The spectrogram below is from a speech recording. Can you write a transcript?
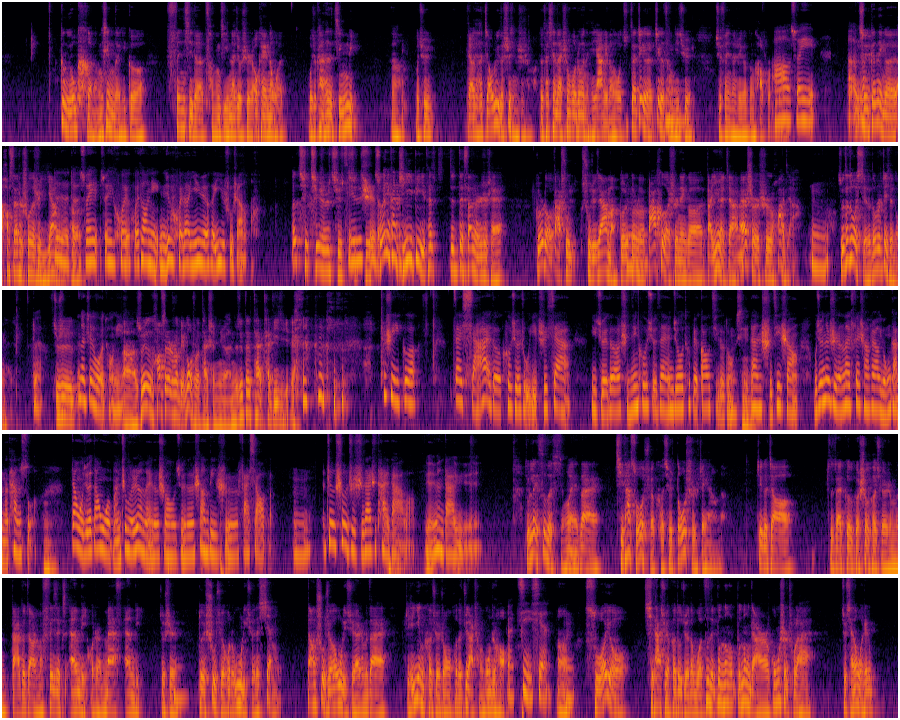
更有可能性的一个分析的层级，那就是 OK，那我我去看他的经历啊，我去了解他焦虑的事情是什么，对他现在生活中有哪些压力等等。我就在这个这个层级去去分析，他是一个更靠谱的。哦，所以，呃，所以跟那个 Hofstadter 说的是一样。对对对，所以所以回回头你你就回到音乐和艺术上了。呃，其其实其其实是的。所以你看 G E B 他这这三个人是谁？Gödel 大数数学家嘛 Gödel 巴赫是那个大音乐家，Asher 是画家。嗯，所以他最后写的都是这些东西。对，就是那这个我同意啊。所以 Hofstadter 说别跟我说他是神经元，这他太太低级。他是一个在狭隘的科学主义之下。你觉得神经科学在研究特别高级的东西，但实际上，我觉得那是人类非常非常勇敢的探索。嗯，但我觉得当我们这么认为的时候，我觉得上帝是发笑的。嗯，这个设置实在是太大了，远远大于。就类似的行为，在其他所有学科其实都是这样的。这个叫就在各个社科学什么，大家都叫什么 physics envy 或者 math envy，就是对数学或者物理学的羡慕。当数学和物理学什么在这些硬科学中获得巨大成功之后，蓟县，嗯，所有其他学科都觉得我自己不弄不弄点公式出来，就显得我这个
